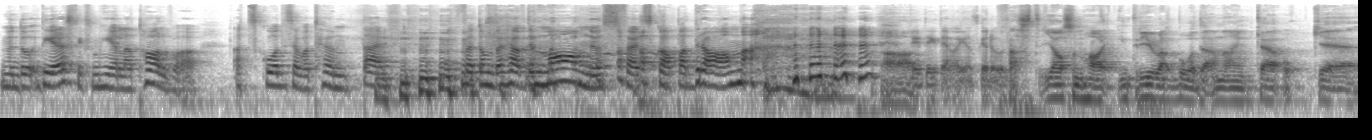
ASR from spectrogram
Men då, deras liksom hela tal var att skådisar var töntar för att de behövde manus för att skapa drama. Det tyckte jag var ganska roligt. Fast jag som har intervjuat både Anna Anka och eh,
